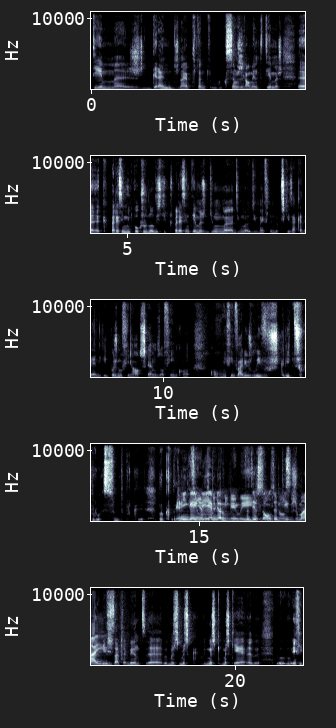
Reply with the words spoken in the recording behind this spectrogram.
temas grandes, não é? Portanto, que são geralmente temas uh, que parecem muito pouco jornalísticos, parecem temas de uma, de uma, de uma, enfim, de uma pesquisa académica e depois no final chegamos ao fim com, com enfim, vários livros escritos sobre o assunto, porque, porque é, ninguém enfim, lê, é, é melhor ninguém lê, fazer só uns artigos mais... Exatamente, uh, mas, mas, mas, mas que é, uh, enfim,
